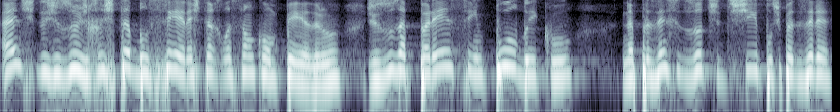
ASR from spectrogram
antes de Jesus restabelecer esta relação com Pedro, Jesus aparece em público, na presença dos outros discípulos, para dizer a,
